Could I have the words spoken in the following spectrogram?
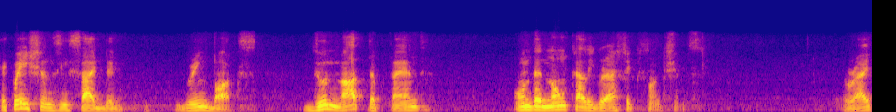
equations inside the green box do not depend on the non-calligraphic functions. right?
